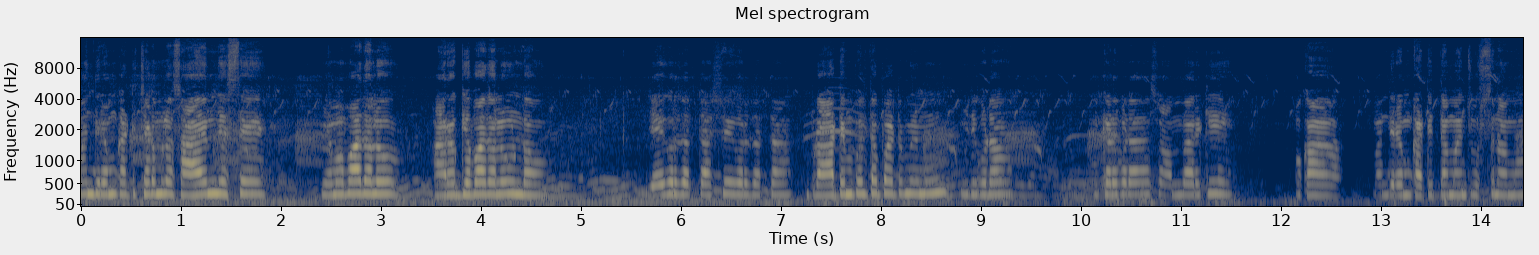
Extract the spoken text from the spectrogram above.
మందిరం కట్టించడంలో సహాయం చేస్తే యమ బాధలు ఆరోగ్య బాధలు ఉండవు. జయ గురుదత్త శ్రీ గురుదత్త. ఇప్పుడు ఆ టెంపుల్తో పాటు మేము ఇది కూడా ఇక్కడ కూడా స్వామివారికి ఒక మందిరం కట్టిద్దామని చూస్తున్నాము.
